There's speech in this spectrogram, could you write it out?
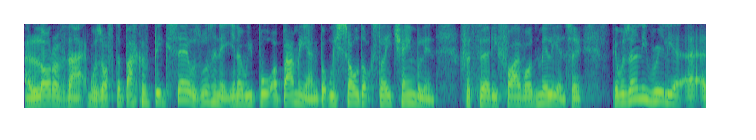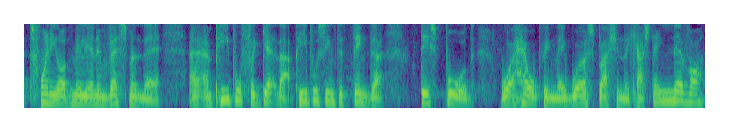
a lot of that was off the back of big sales, wasn't it? You know, we bought Aubameyang, but we sold Oxlade Chamberlain for 35 odd million. So there was only really a, a 20 odd million investment there. And, and, people forget that. People seem to think that this board were helping, they were splashing the cash. They never,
